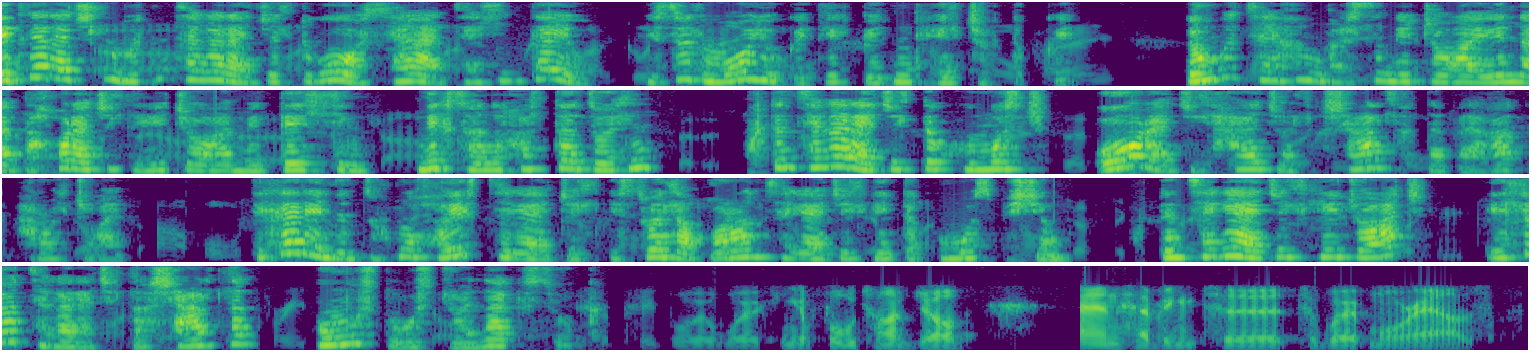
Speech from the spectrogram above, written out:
Эдгээр ажил нь бүтэн цагаар ажилдаг уу, сайн, цалинтай юу, эсвэл муу юу гэдгийг бидэнд хэлж өгдөггүй. Дөнгөж сайхан гарсан гэж байгаа энэ давхар ажилд хийж байгаа мэдээллийн нэг сонирхолтой зүйл нь бүтэн цагаар ажилладаг хүмүүс ч өөр ажил хайж болох шаардлагатай байгааг харуулж байгаа юм. Тэгэхээр энэ зөвхөн 2 цагийн ажил эсвэл 3 цагийн ажил хийдэг хүмүүс биш юм. Бүтэн цагийн ажил хийж байгаа ч илүү цагаар ажиллах шаардлага хүмүүст үүсч байна гэсэн үг.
